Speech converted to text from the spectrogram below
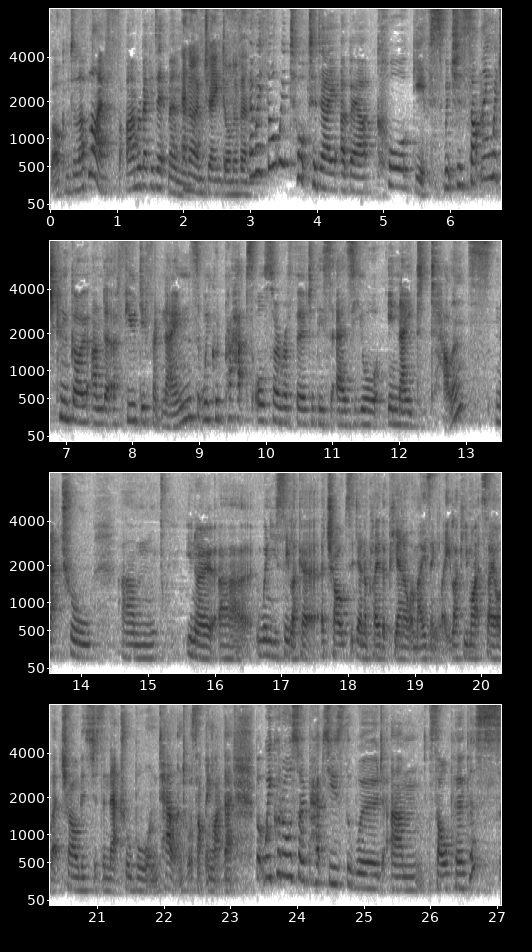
Welcome to Love Life. I'm Rebecca Detman. And I'm Jane Donovan. And we thought talk today about core gifts, which is something which can go under a few different names. We could perhaps also refer to this as your innate talents, natural. Um, you know, uh, when you see like a, a, child sit down and play the piano amazingly, like you might say, oh, that child is just a natural born talent or something like that. But we could also perhaps use the word um, soul purpose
